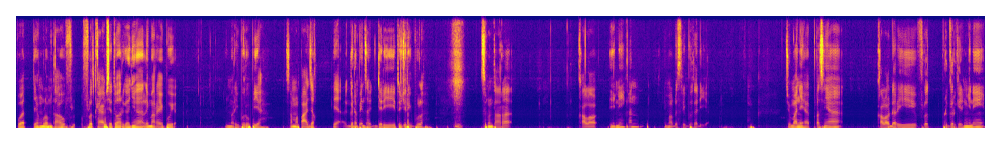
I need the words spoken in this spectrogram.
buat yang belum tahu float KFC itu harganya lima ribu ya. Lima ribu rupiah sama pajak ya genepin jadi tujuh ribu lah. Sementara kalau ini kan lima belas ribu tadi ya. Cuman ya plusnya kalau dari Float Burger King ini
